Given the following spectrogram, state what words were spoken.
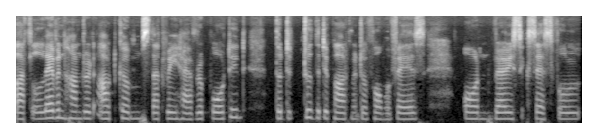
but 1100 outcomes that we have reported to, to the Department of Home Affairs on very successful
